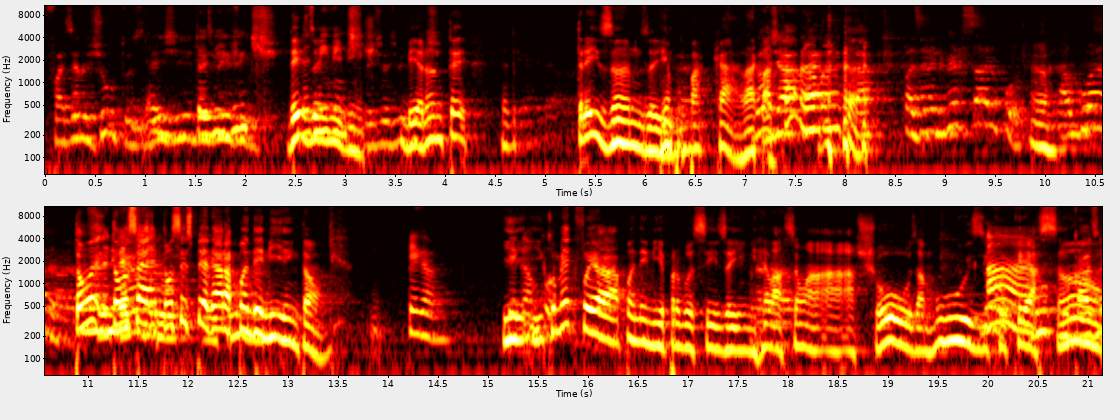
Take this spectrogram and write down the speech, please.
Fazendo juntos desde 2020. 2020. Desde 2020. 2020. Desde 2020. Beirando te- três anos aí. Tempo pra caraca. Não, já caramba, é, né, cara? tá fazendo aniversário, pô. Agora. Então, então, aniversário. cê- então vocês pegaram a pandemia, então. Pegando. E, e como é que foi a pandemia pra vocês aí em relação a, a- shows, a música, Ah, a No, criação? no caso,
